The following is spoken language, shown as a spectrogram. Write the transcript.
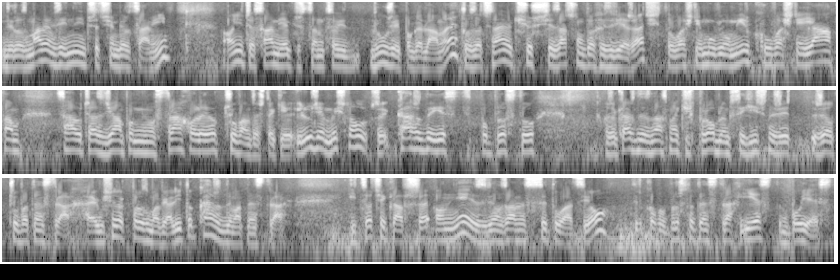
Gdy rozmawiam z innymi przedsiębiorcami, oni czasami, jak już tam sobie dłużej pogadamy, to zaczynają, jak już się zaczną trochę zwierzać, to właśnie mówią, Mirku, właśnie ja tam cały czas działam pomimo strachu, ale odczuwam coś takiego. I ludzie myślą, że każdy jest po prostu, że każdy z nas ma jakiś problem psychiczny, że, że odczuwa ten strach. A jakbyśmy tak porozmawiali, to każdy ma ten strach. I co ciekawsze, on nie jest związany z sytuacją, tylko po prostu ten strach jest, bo jest.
